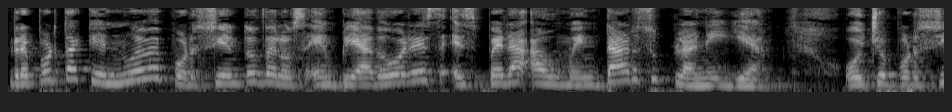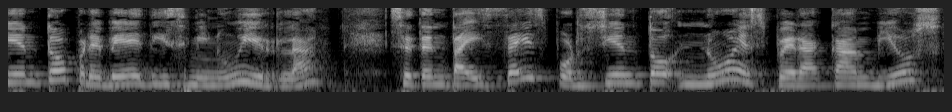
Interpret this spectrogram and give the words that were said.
reporta que 9% de los empleadores espera aumentar su planilla, 8% prevé disminuirla, 76% no espera cambios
